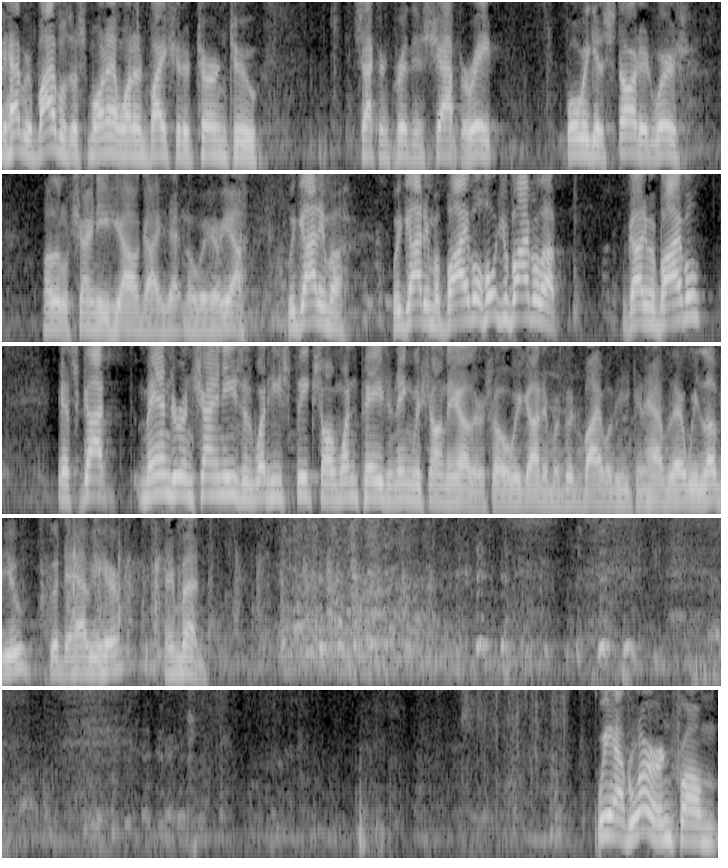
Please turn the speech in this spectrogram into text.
you have your Bibles this morning, I want to invite you to turn to 2 Corinthians chapter 8. Before we get started, where's my little Chinese Yao guy that over here? Yeah. We got him a we got him a Bible. Hold your Bible up. We got him a Bible. It's got Mandarin Chinese is what he speaks on one page and English on the other. So we got him a good Bible that he can have there. We love you. Good to have you here. Amen. We have learned from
